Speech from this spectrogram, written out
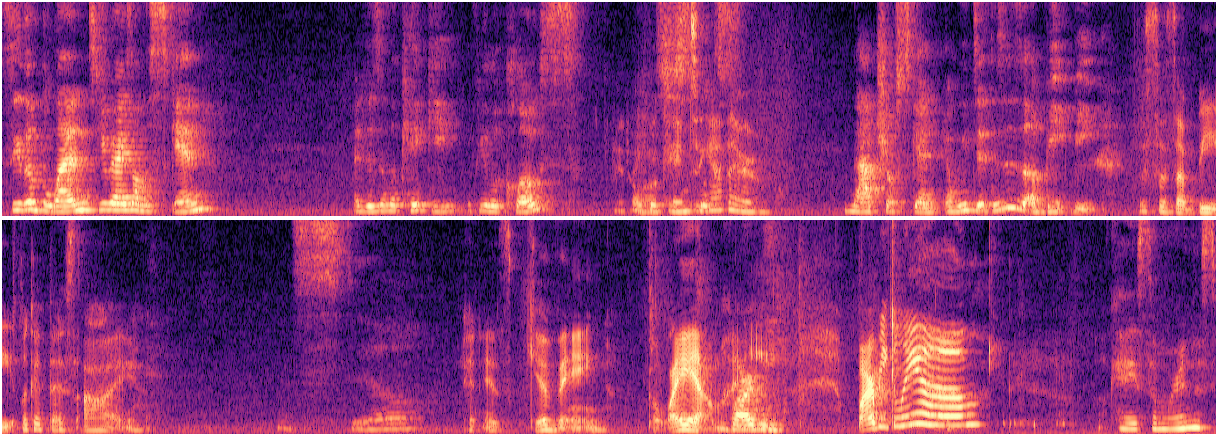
See the blend, you guys, on the skin? It doesn't look cakey. If you look close, It Like, all came together. natural skin. And we did, this is a beat beat. This is a beat. Look at this eye. Still. It is giving glam. honey. Barbie. Barbie glam. Okay, so I'm wearing this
